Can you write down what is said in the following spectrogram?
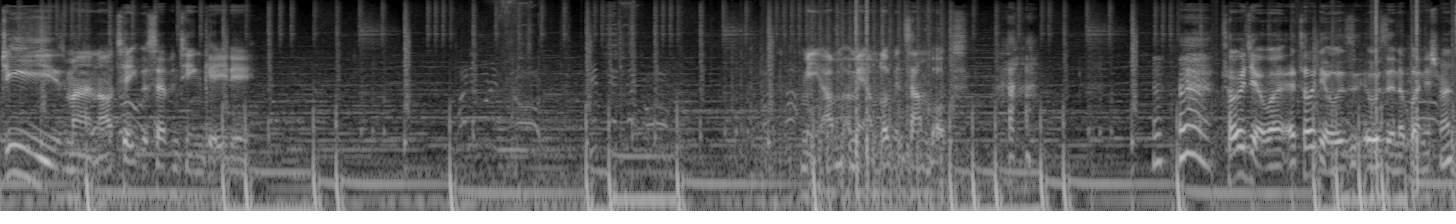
Jeez, man, I'll take the 17 KD. Me, I'm, I mean, I'm loving sandbox. told you, I told you it was, it was in a punishment.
